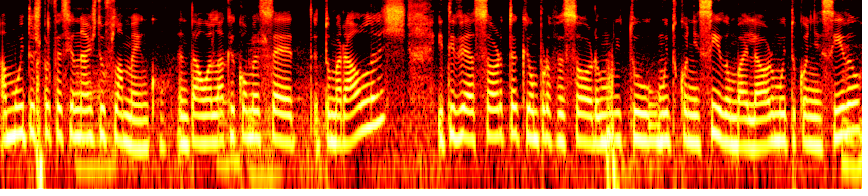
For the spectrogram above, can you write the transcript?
Há muitos profissionais do flamenco. Então é lá que comecei a tomar aulas e tive a sorte que um professor muito muito conhecido, um bailador muito conhecido,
